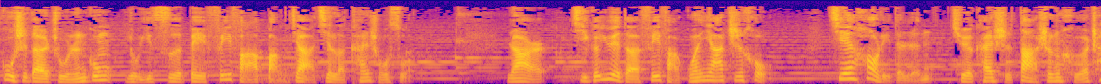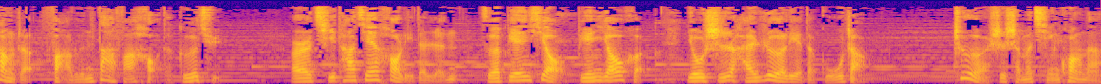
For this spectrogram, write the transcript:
故事的主人公有一次被非法绑架进了看守所，然而几个月的非法关押之后，监号里的人却开始大声合唱着“法轮大法好”的歌曲，而其他监号里的人则边笑边吆喝，有时还热烈的鼓掌。这是什么情况呢？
